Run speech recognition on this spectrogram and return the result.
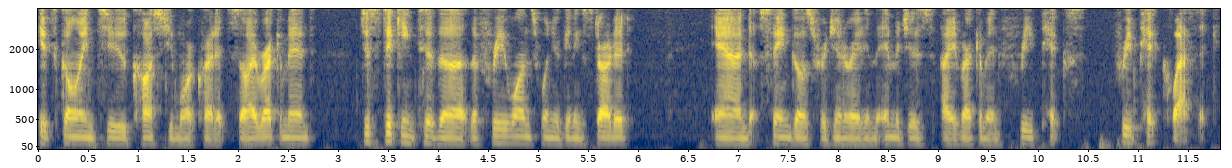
it's going to cost you more credits. So I recommend just sticking to the, the free ones when you're getting started. And same goes for generating the images. I recommend Free Picks, Freepik Classic.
